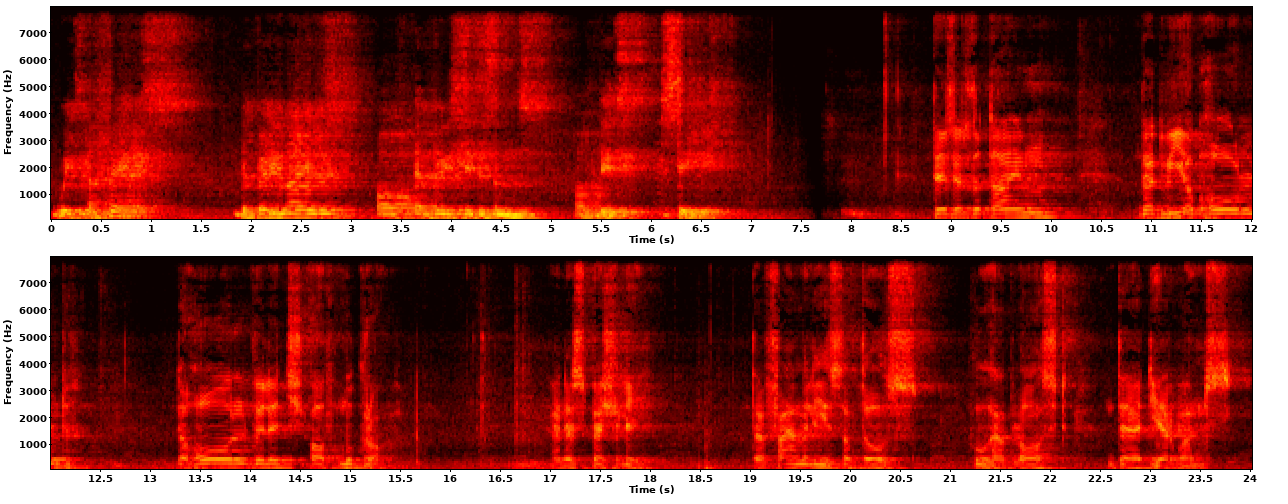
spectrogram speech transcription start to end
which affects the very lives of every citizens of this state. This is the time that we uphold the whole village of Mukro and especially the families of those who have lost their dear ones.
